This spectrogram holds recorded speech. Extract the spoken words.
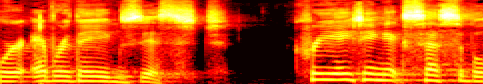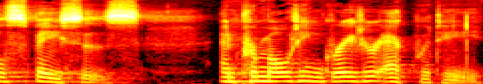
wherever they exist, creating accessible spaces, and promoting greater equity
